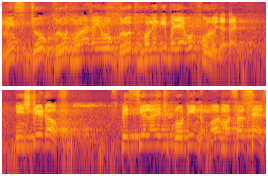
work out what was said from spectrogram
मीन्स जो ग्रोथ होना चाहिए, वो ग्रोथ होने की बजाय वो फोल्ड हो जाता है। इंस्टेड ऑफ़ स्पेशलाइज प्रोटीन और muscle cells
